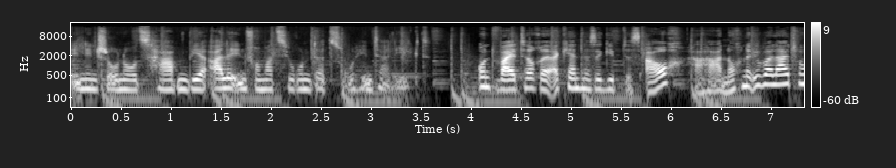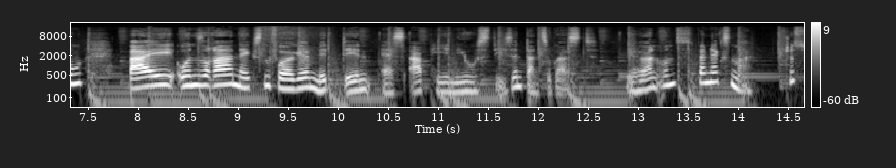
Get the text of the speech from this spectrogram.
in den Shownotes haben wir alle Informationen dazu hinterlegt. Und weitere Erkenntnisse gibt es auch, haha, noch eine Überleitung, bei unserer nächsten Folge mit den SAP News. Die sind dann zu Gast. Wir hören uns beim nächsten Mal. Tschüss.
